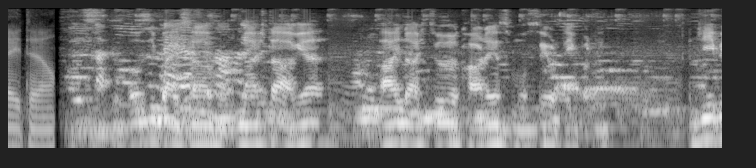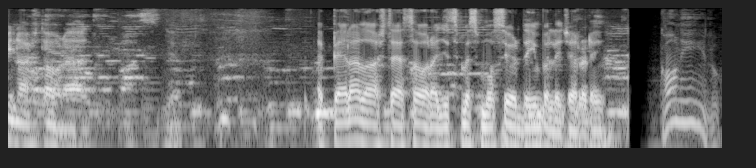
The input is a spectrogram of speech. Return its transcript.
later. तो जी भाई साहब नाश्ता आ गया है। आज नाश्ते में खा रहे हैं समोसे और दही पड़े अजीब ही नाश्ता हो रहा है पहला नाश्ता ऐसा हो रहा है जिसमें समोसे और दही भल्ले चल रहे हैं कौन है ये लोग?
